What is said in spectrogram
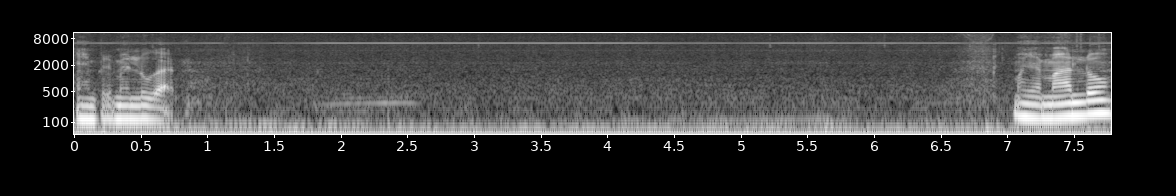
en primer lugar vamos a llamarlo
